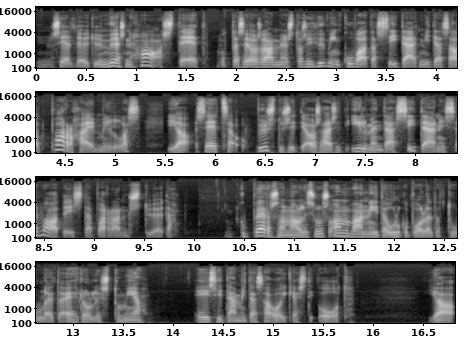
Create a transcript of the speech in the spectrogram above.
no sieltä löytyy myös ne haasteet, mutta se osaa myös tosi hyvin kuvata sitä, että mitä sä oot parhaimmillas. Ja se, että sä pystyisit ja osaisit ilmentää sitä, niin se vaatii sitä parannustyötä. Kun persoonallisuus on vaan niitä ulkopuolelta tulleita ehdollistumia, ei sitä, mitä sä oikeasti oot. Ja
